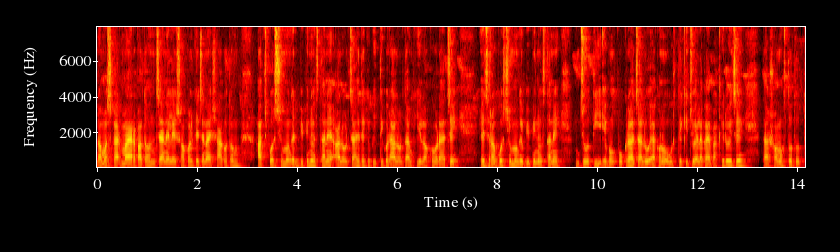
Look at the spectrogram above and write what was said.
নমস্কার, মায়ার বাঁধন চ্যানেলে সকলকে জানাই স্বাগতম। আজ পশ্চিমবঙ্গের বিভিন্ন স্থানে আলুর চাহিদাকে ভিত্তি করে আলুর দাম কী লক্ষ্য করা আছে? এছাড়াও পশ্চিমবঙ্গের বিভিন্ন স্থানে জ্যোতি এবং পোকরা জালু এখনও উঠতে কিছু এলাকায় বাকি রয়েছে। তার সমস্ত তথ্য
